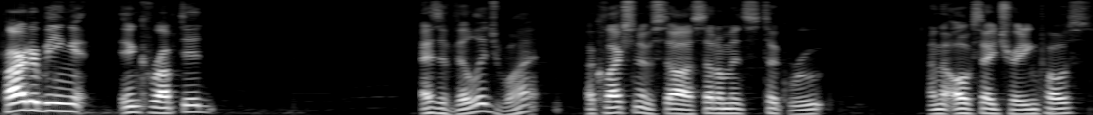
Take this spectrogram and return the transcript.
Prior to being incorrupted as a village, what? A collection of uh, settlements took root on the Oakside trading post.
